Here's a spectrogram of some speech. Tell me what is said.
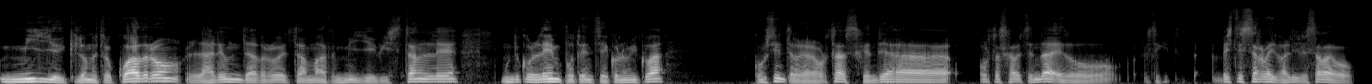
milioi kilometro kuadro, lareunda berroeta mar milioi biztanle, munduko lehen potentzia ekonomikoa, konstiente gara hortaz, jendea hortaz jabetzen da, edo beste zerbait baliz bezala, o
